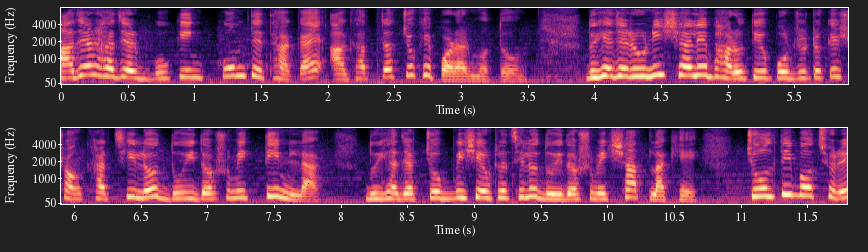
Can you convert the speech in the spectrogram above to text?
হাজার হাজার বুকিং কমতে থাকায় আঘাতটা চোখে পড়ার মতো। দুই হাজার উনিশ সালে ভারতীয় পর্যটকের সংখ্যা ছিল দুই দশমিক তিন লাখ। দুই হাজার চব্বিশে উঠেছিল দুই দশমিক সাত লাখে। চলতি বছরে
